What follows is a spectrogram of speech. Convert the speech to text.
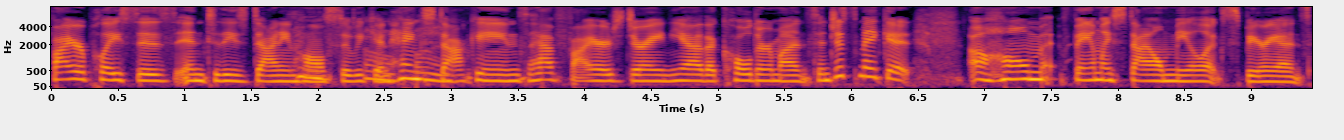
fireplaces into these dining halls so we can oh, hang fun. stockings, have fires during, yeah, the colder months, and just make it a home family style meal experience.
